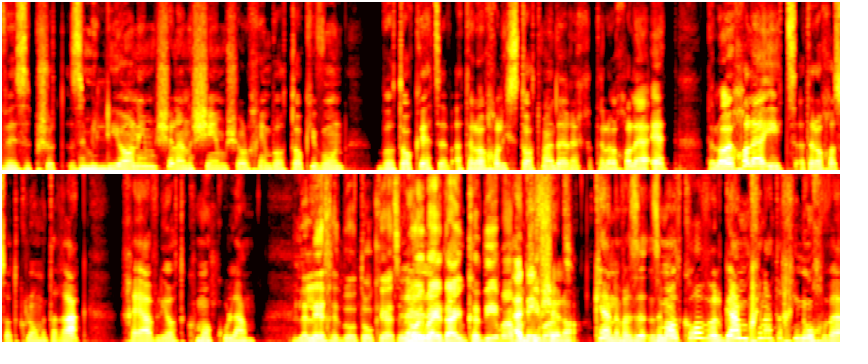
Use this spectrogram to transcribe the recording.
וזה פשוט, זה מיליונים של אנשים שהולכים באותו כיוון, באותו קצב, אתה לא יכול לסטות מהדרך, אתה לא יכול להאט, אתה לא יכול להאיץ, אתה לא יכול לעשות כלום, אתה רק חייב להיות כמו כולם. ללכת באותו קצב, ל- לא עם הידיים קדימה, אבל כמעט. עדיף שלא. כן, אבל זה, זה מאוד קרוב, אבל גם מבחינת החינוך וה,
